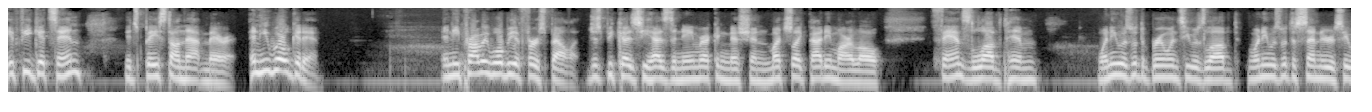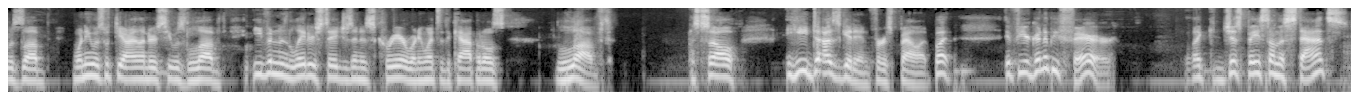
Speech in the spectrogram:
if he gets in, it's based on that merit, and he will get in. And he probably will be a first ballot just because he has the name recognition, much like Patty Marleau. Fans loved him. When he was with the Bruins, he was loved. When he was with the Senators, he was loved. When he was with the Islanders, he was loved. Even in later stages in his career, when he went to the Capitals, loved. So he does get in first ballot. But if you're going to be fair, like just based on the stats,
